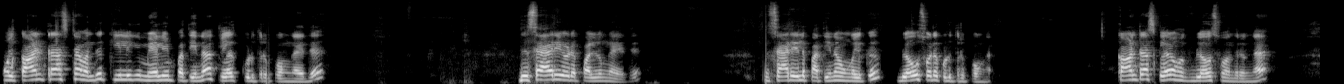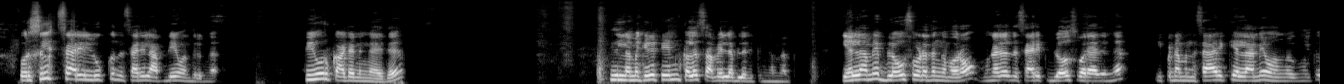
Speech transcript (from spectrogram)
உங்களுக்கு கான்ட்ராஸ்டாக வந்து கீழேயும் மேலேயும் பார்த்தீங்கன்னா கிளர்க் கொடுத்துருப்போங்க இது. இது சாரியோட பல்லுங்க இது. இந்த சாரியில் பார்த்தீங்கன்னா உங்களுக்கு ப்ளவுஸோட கொடுத்துருப்போங்க. கான்ட்ராஸ்ட் கலர் உங்களுக்கு ப்ளவுஸ் வந்துருங்க. ஒரு சில்க் saree லுக் இந்த சாரியில் அப்படியே வந்துருங்க. பியூர் காட்டனுங்க இது. இதில் நம்ம கிட்ட டென் கலர்ஸ் அவைலபிள் இருக்குங்க மேம் எல்லாமே பிளவுஸோட தாங்க வரும். முன்னாடி அந்த சாரிக்கு பிளவுஸ் வராதுங்க. இப்போ நம்ம இந்த சாரிக்கு எல்லாமே உங்களுக்கு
